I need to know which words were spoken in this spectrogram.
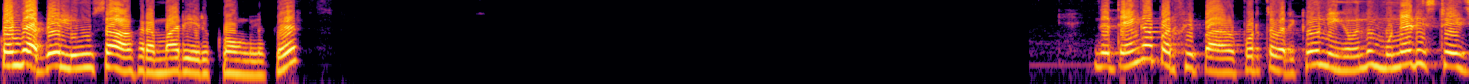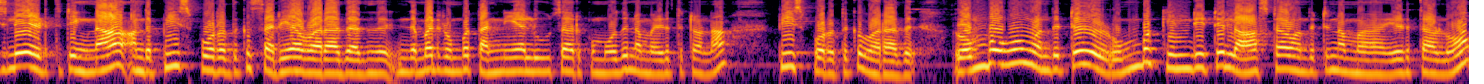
கொஞ்சம் அப்படியே லூஸாக ஆகிற மாதிரி இருக்கும் உங்களுக்கு. இந்த தேங்காய் பர்ஃபி ப பொறுத்த வரைக்கும் நீங்கள் வந்து முன்னாடி ஸ்டேஜ்லேயே எடுத்துட்டிங்கன்னா அந்த பீஸ் போடுறதுக்கு சரியாக வராது. அது இந்த மாதிரி ரொம்ப தண்ணியாக லூஸாக இருக்கும்போது நம்ம எடுத்துட்டோம்னா பீஸ் போடுறதுக்கு வராது. ரொம்பவும் வந்துட்டு ரொம்ப கிண்டிட்டு லாஸ்ட்டாக வந்துட்டு நம்ம எடுத்தாலும்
